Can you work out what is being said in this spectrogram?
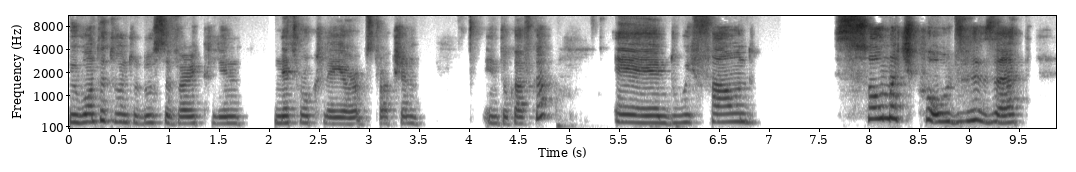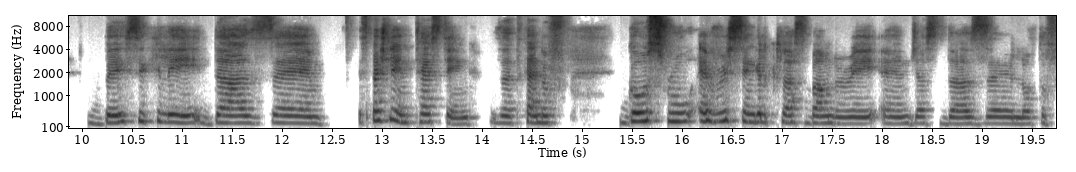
We wanted to introduce a very clean network layer abstraction into Kafka. And we found so much code that basically does, um, especially in testing, that kind of goes through every single class boundary and just does a lot of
